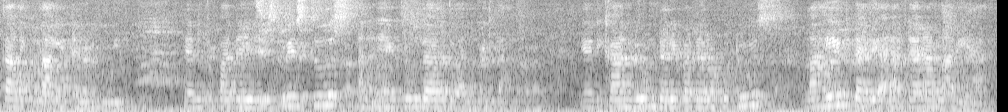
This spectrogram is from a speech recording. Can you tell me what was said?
Kalik langit dan bumi, dan kepada Yesus Kristus, Anaknya yang tunggal Tuhan kita, yang dikandung daripada Roh Kudus, lahir dari anak darah Maria,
